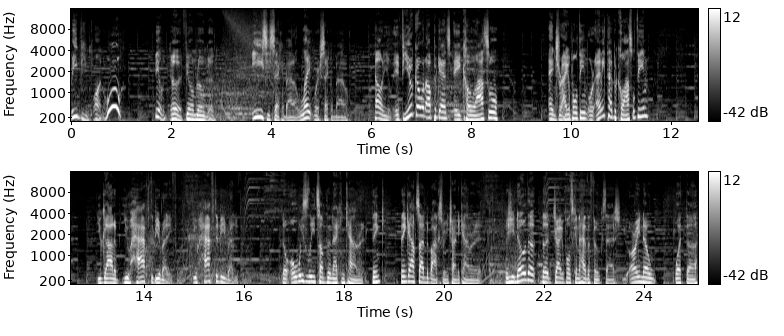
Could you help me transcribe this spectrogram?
3v1. Woo! Feeling good. Feeling real good. Easy second battle. Light work second battle. Telling you, if you're going up against a Coalossal and Dragon Dragapult team or any type of Coalossal team, you gotta, you have to be ready for it. You have to be ready for it. So always lead something that can counter it. Think think outside the box when you're trying to counter it. Because you know the Dragon Dragapult's to have the Focus Sash. You already know what the...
